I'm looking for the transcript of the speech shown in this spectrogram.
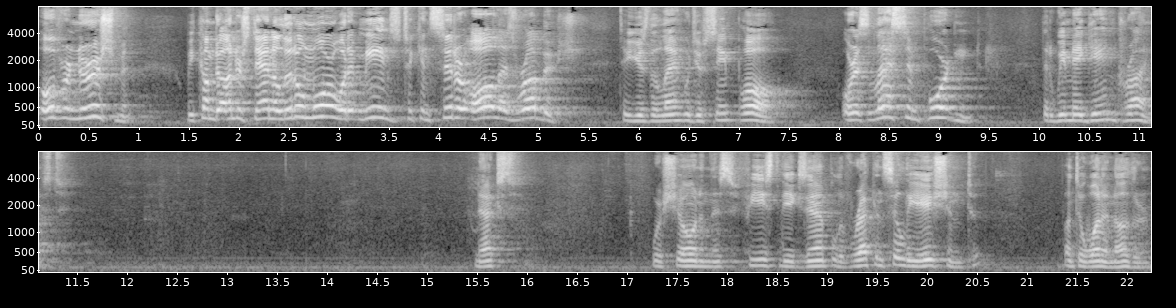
overnourishment, we come to understand a little more what it means to consider all as rubbish, to use the language of St. Paul, or as less important that we may gain Christ. Next, we're shown in this feast the example of reconciliation to, unto one another.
